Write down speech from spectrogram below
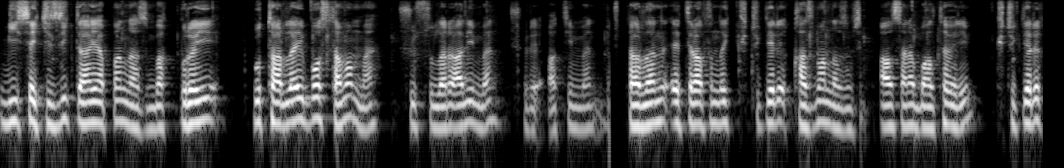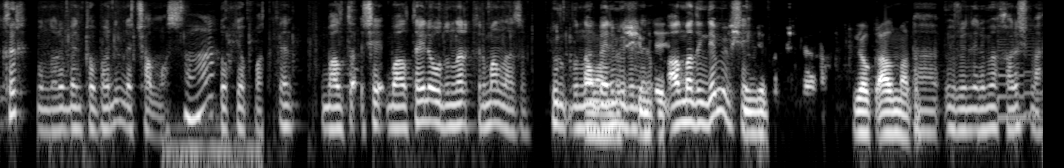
bir sekizlik daha yapman lazım. Bak burayı bu tarlayı boz tamam mı? Şu suları alayım ben. Şuraya atayım ben. Şu tarlanın etrafındaki kütükleri kazman lazım. Al sana balta vereyim. Kütükleri kır. Bunları ben toparlayayım da çalmaz. Yok yapmaz. Sen balta şey baltayla odunları kırman lazım. Dur bunlar Tamamdır, benim ürünlerim. şimdi- Almadın değil mi bir şey? Şimdi başlıyorum. Yok almadım. Ha, ürünlerime karışma.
